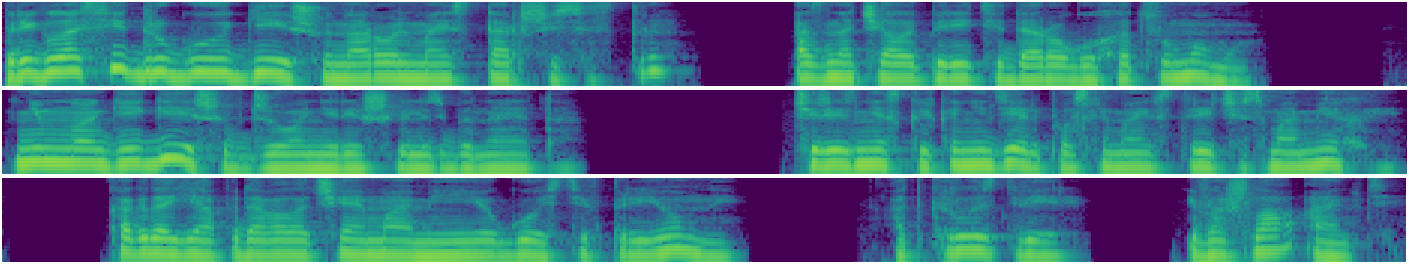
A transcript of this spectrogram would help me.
Пригласить другую гейшу на роль моей старшей сестры означало перейти дорогу Хацумому. Немногие гейши в Джоне решились бы на это. Через несколько недель после моей встречи с Мамехой, когда я подавала чай маме и ее гости в приемной, открылась дверь, и вошла Анти.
